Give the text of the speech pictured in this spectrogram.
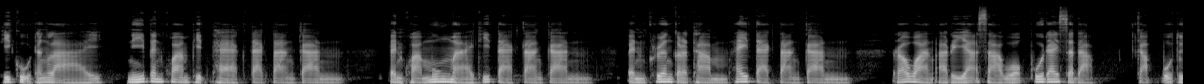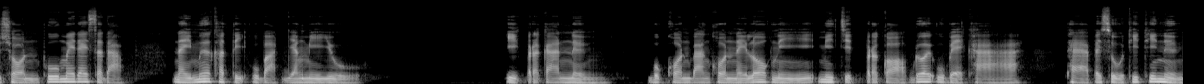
พิกุทั้งหลายนี้เป็นความผิดแผกแตกต่างกัน เป็นความมุ่งหมายที่แตกต่างกัน เป็นเครื่องกระทำให้แตกต่างกัน ระหว่างอริยสาวกผู้ได้สดับ กับปุถุชนผู้ไม่ได้สดับ ในเมื่อคติอุบัติยังมีอยู่ อีกประการหนึ่ง บุคคลบางคนในโลกนี้มีจิตประกอบด้วยอุเบกขา แผ่ไปสู่ทิศที่หนึ่ง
